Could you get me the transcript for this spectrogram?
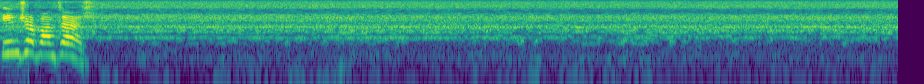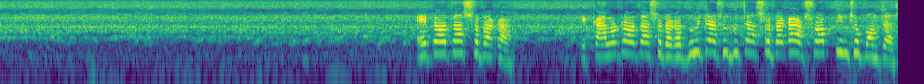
তিনশো পঞ্চাশ। এটাও চারশো টাকা। এই কালোটাও চারশো টাকা। দুইটা শুধু চারশো টাকা, আর সব তিনশো পঞ্চাশ।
